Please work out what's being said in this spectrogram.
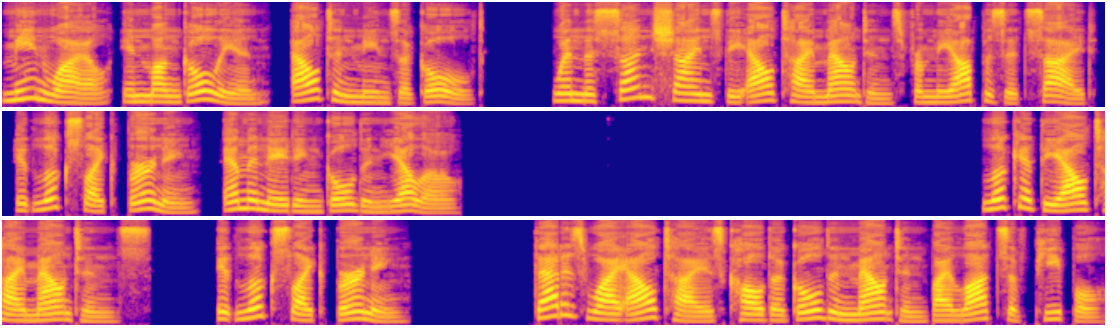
Meanwhile, in Mongolian, Altan means a gold. When the sun shines the Altai mountains from the opposite side, it looks like burning, emanating golden yellow. Look at the Altai mountains. It looks like burning. That is why Altai is called a golden mountain by lots of people.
